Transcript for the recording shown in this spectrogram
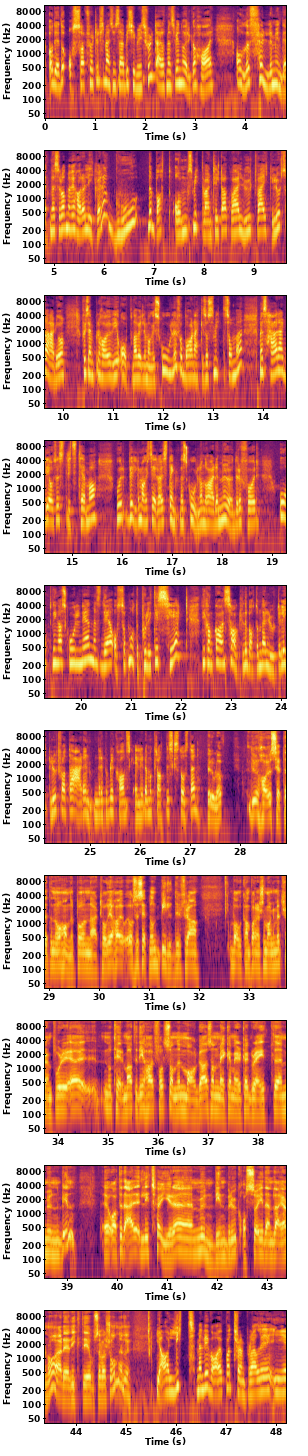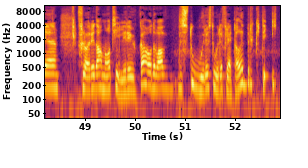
Og det det også har ført til, som jeg syns er bekymringsfullt, er at mens vi i Norge har Alle følger myndighetenes råd, men vi har allikevel en god debatt om smitteverntiltak. Hva er lurt, hva er ikke lurt. Så er det jo F.eks. har jo vi åpna veldig mange skoler, for barn er ikke så smittsomme. Mens her er det også et stridstema hvor veldig mange steder har stengt ned skolene, og nå er det mødre for åpning av skolen igjen, mens det er også på en måte politisert. De kan ikke ha en saklig debatt om det er lurt eller ikke lurt, for da er det enten republikansk eller demokratisk ståsted. Per Olav? Du har jo sett dette nå, Hanne, på nært hold. Jeg har også sett noen bilder fra valgkamparrangementet med Trump, hvor jeg noterer meg at de har fått sånne maga, sånn Make America Great-munnbind. Eh, og at det er litt høyere munnbindbruk også i den leiren nå. Er det riktig observasjon, eller? Ja, litt. Men vi var jo på et Trump-rally i eh, Florida nå tidligere i uka, og det var det store, store flertallet brukte ikke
